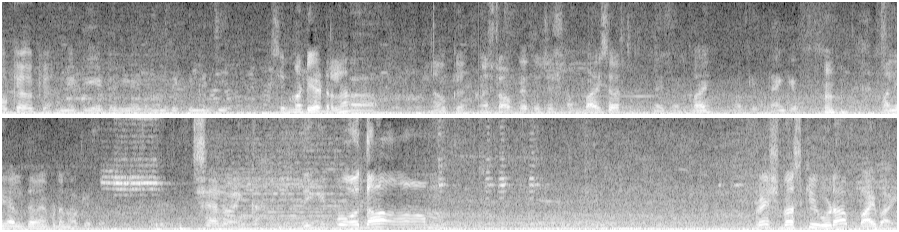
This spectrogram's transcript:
okay okay theatre theatre నుంచి సినిమా థియేటర్లా ఓకే నా స్టాప్కి అయితే వచ్చేసినాం. Bye sir sir bye okay thank you మళ్ళీ వెళ్తాం ఎప్పుడన్నా. ఓకే సార్ చలో ఇంకా. దిగిపోదాం. ఫ్రెష్ బస్కి కూడా బాయ్ బాయ్.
